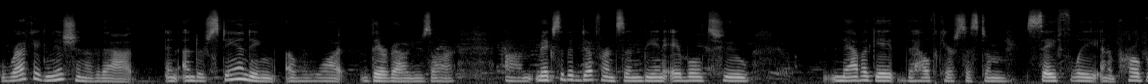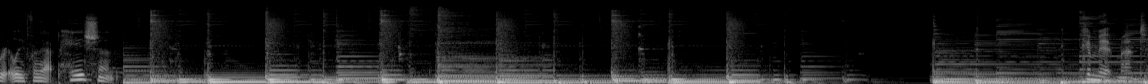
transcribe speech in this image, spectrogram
recognition of that and understanding of what their values are um, makes a big difference in being able to navigate the healthcare system safely and appropriately for that patient. Commitment.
